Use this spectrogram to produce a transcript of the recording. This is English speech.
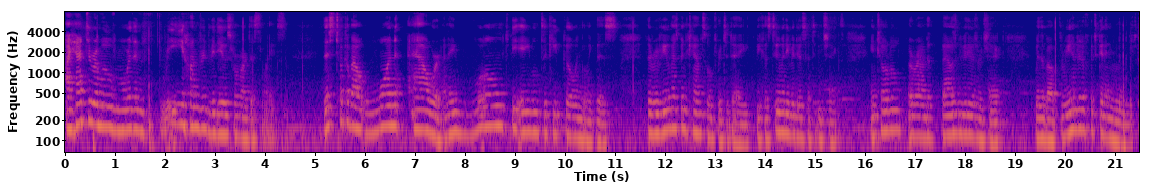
I had to remove more than 300 videos from our dislikes. This took about one hour, and I won't be able to keep going like this. The review has been cancelled for today, because too many videos had to be checked. In total, around a thousand videos were checked, with about 300 of which getting removed.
